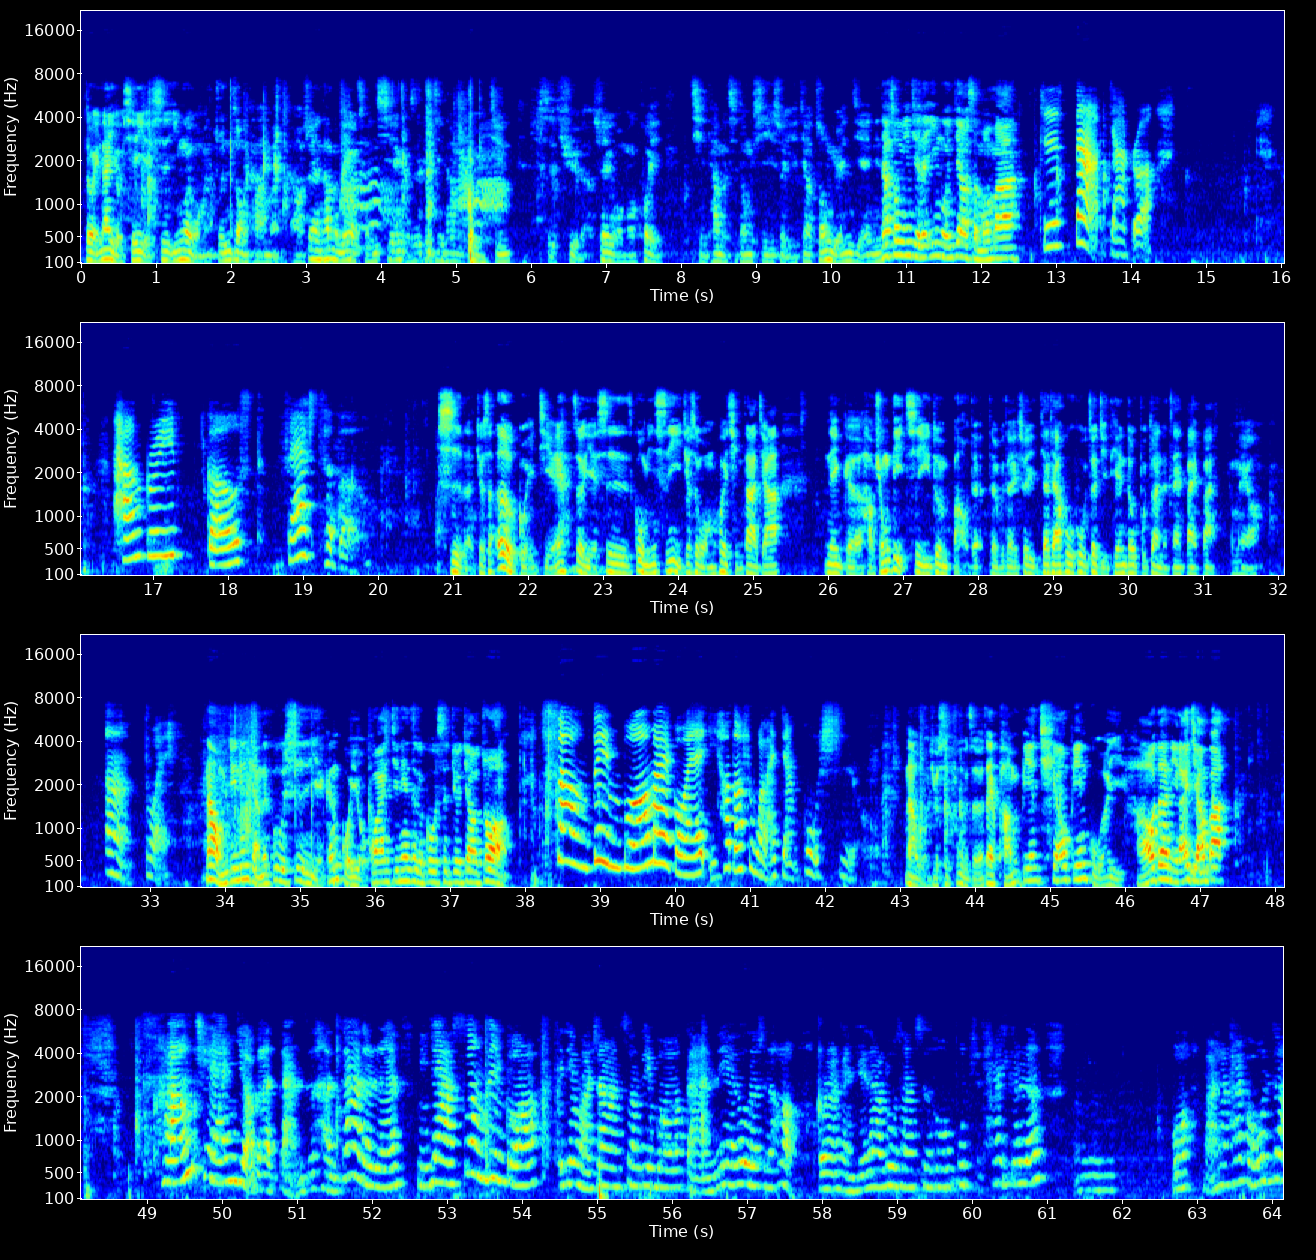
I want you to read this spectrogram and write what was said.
对，那有些也是因为我们尊重他们啊，虽然他们没有成仙，可是毕竟他们都已经死去了，所以我们会请他们吃东西，所以也叫中元节。你知道中元节的英文叫什么吗？知道叫做 Hungry Ghost Festival。是的，就是恶鬼节，这也是顾名思义，就是我们会请大家那个好兄弟吃一顿饱的，对不对？所以家家户户这几天都不断的在拜拜，有没有？嗯，对。那我们今天讲的故事也跟鬼有关，今天这个故事就叫做宋定伯卖鬼，以后都是我来讲故事哦。那我就是负责在旁边敲边鼓而已。好的，你来讲吧。从前有个胆子很大的人，名叫宋定伯。一天晚上，宋定伯赶夜路的时候，忽然感觉到路上似乎不止他一个人。嗯，我马上开口问道：“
